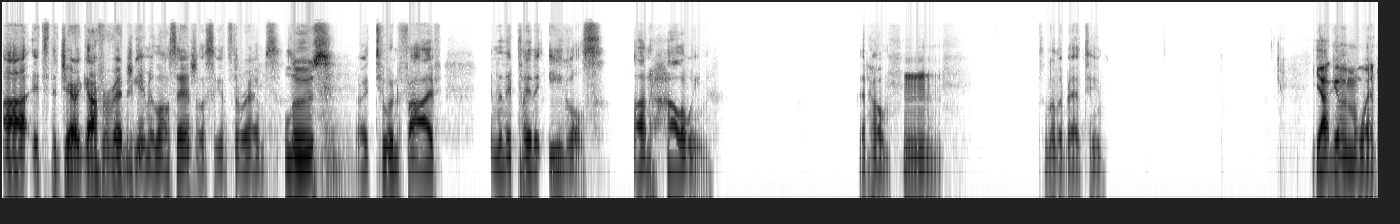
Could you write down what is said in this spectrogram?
uh, it's the Jared Goff revenge game in Los Angeles against the Rams. Lose. All right, two and five, and then they play the Eagles on Halloween at home. Hmm. It's another bad team. Yeah, I'll give them a win.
